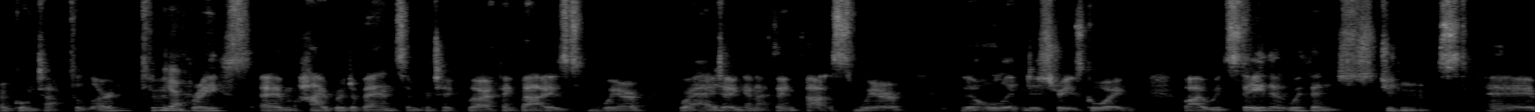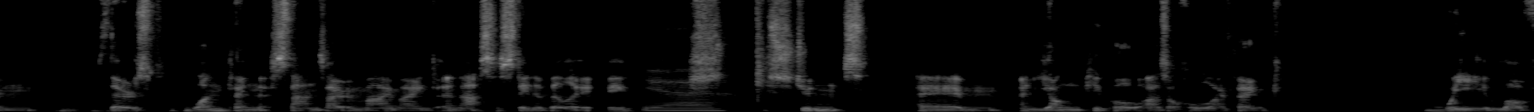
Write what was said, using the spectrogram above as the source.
are going to have to learn to yeah. embrace um, hybrid events in particular. I think that is where we're heading, and I think that's where the whole industry is going. But I would say that within students, um, there's one thing that stands out in my mind, and that's sustainability. Yeah. Students um, and young people as a whole, I think, we love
